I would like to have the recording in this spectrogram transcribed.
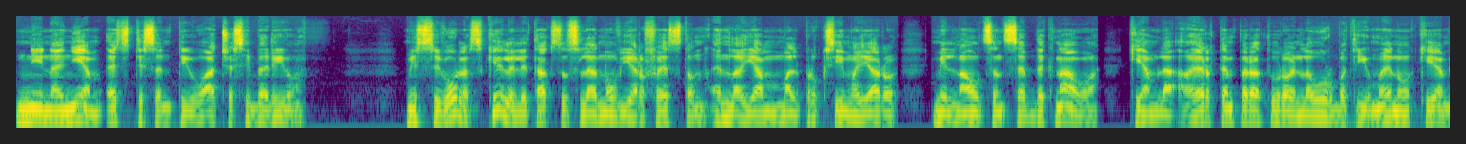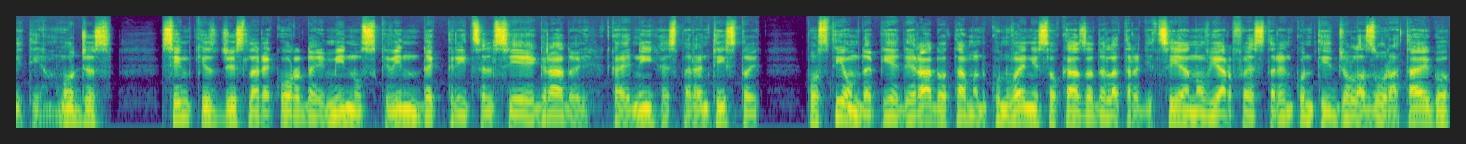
Ni neniam estis en tiu ace Siberio. Mi scivolas, kiel li taxus la novjarfeston en la jam malproksima jaro 1979, ciam la aer temperaturo en la urba tiumeno, ciam mi tiam loĝas, sinkis gis la recordai minus quindec tri Celsiei gradoi, cae ni, esperantistoi, postium de piedirado tamen convenis ocasa de la tradizia noviar festa rencontigio Lazura Taigo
